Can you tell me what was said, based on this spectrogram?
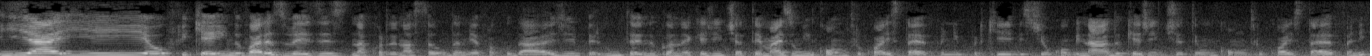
E aí eu fiquei indo várias vezes na coordenação da minha faculdade, perguntando quando é que a gente ia ter mais um encontro com a Stephanie, porque eles tinham combinado que a gente ia ter um encontro com a Stephanie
